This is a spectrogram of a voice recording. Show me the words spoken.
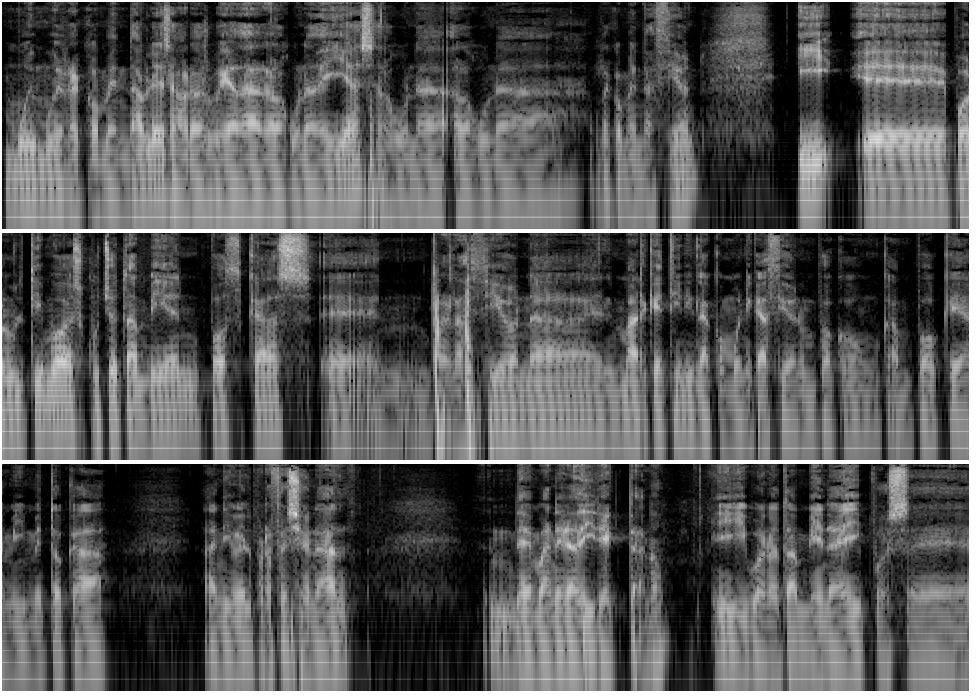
muy, muy recomendables. Ahora os voy a dar alguna de ellas, alguna, alguna recomendación. Y eh, por último, escucho también podcasts en relación a el marketing y la comunicación, un poco un campo que a mí me toca a nivel profesional de manera directa, ¿no? Y bueno, también hay pues eh,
